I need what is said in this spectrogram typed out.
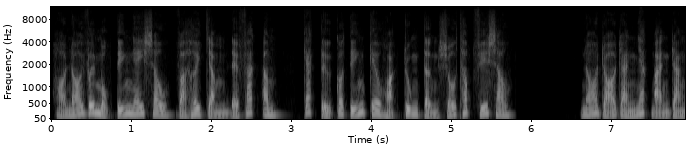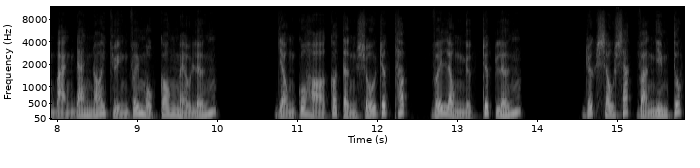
Họ nói với một tiếng ngáy sâu và hơi chậm để phát âm, các từ có tiếng kêu hoặc trung tần số thấp phía sau. Nó rõ ràng nhắc bạn rằng bạn đang nói chuyện với một con mèo lớn. Giọng của họ có tần số rất thấp, với lồng ngực rất lớn. Rất sâu sắc và nghiêm túc.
